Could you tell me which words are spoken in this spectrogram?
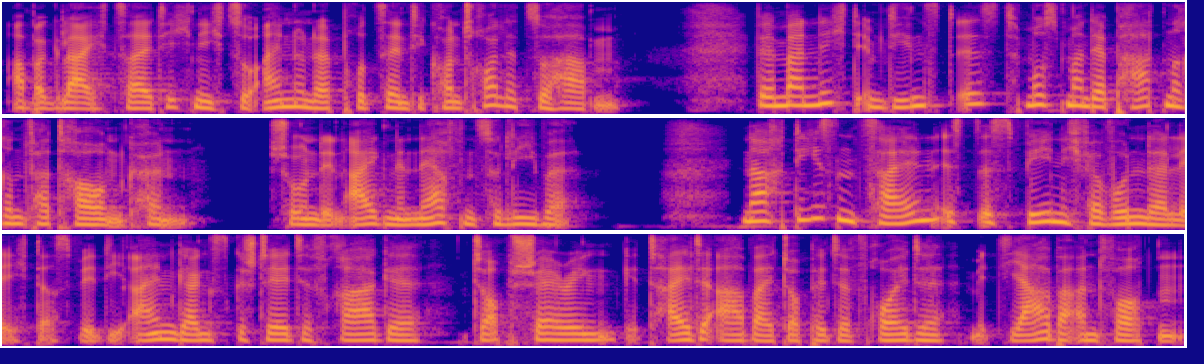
aber gleichzeitig nicht zu 100% die Kontrolle zu haben. Wenn man nicht im Dienst ist, muss man der Partnerin vertrauen können. Schon den eigenen Nerven zuliebe. Nach diesen Zeilen ist es wenig verwunderlich, dass wir die eingangs gestellte Frage Jobsharing, geteilte Arbeit, doppelte Freude mit Ja beantworten.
